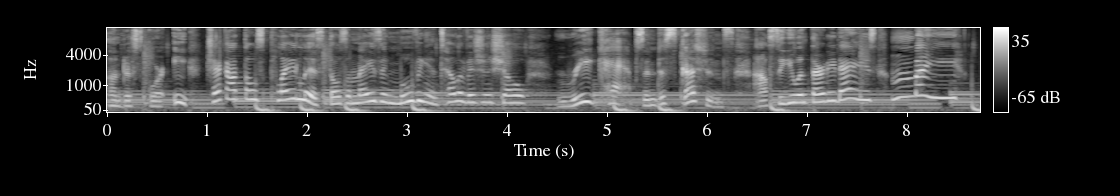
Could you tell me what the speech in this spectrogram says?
underscore E. Check out those playlists, those amazing movie and television show recaps and discussions. I'll see you in 30 days. Bye.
